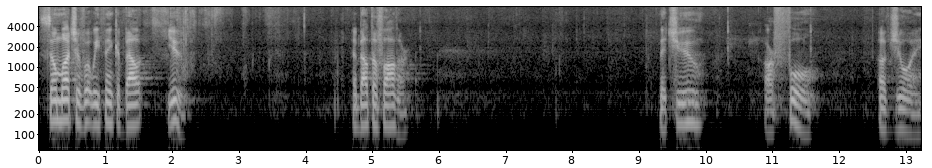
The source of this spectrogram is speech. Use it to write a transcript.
so much of what we think about you, about the Father. That you are full of joy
